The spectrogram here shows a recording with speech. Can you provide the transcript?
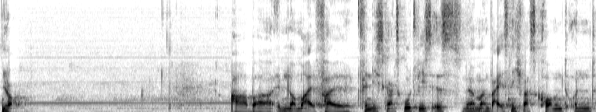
Ja. Aber im Normalfall finde ich es ganz gut, wie es ist. Ne? Man weiß nicht, was kommt und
